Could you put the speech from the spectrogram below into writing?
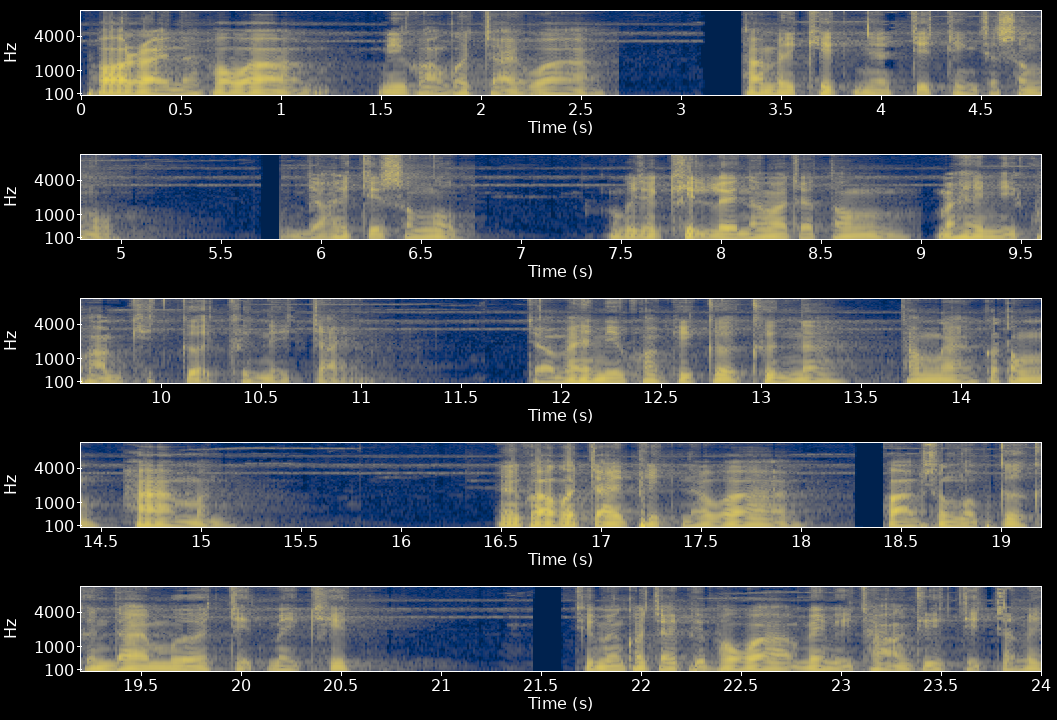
เพราะอะไรนะเพราะว่า มีความเข้าใจว่าถ้าไม่คิดเนี่ยจิตจึงจะสงบ อยากให้จิตสงบ มันก็จะคิดเลยนะว่าจะต้องไม่ให้มีความคิดเกิดขึ้นในใจ จะไม่ให้มีความคิดเกิดขึ้นนะทำงานก็ต้องห้ามมันให้ความเข้าใจผิดนะว่าความสงบเกิดขึ้นได้เมื่อจิตไม่คิด ที่มันเข้าใจผิดเพราะว่าไม่มีทางที่จิตจะไม่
